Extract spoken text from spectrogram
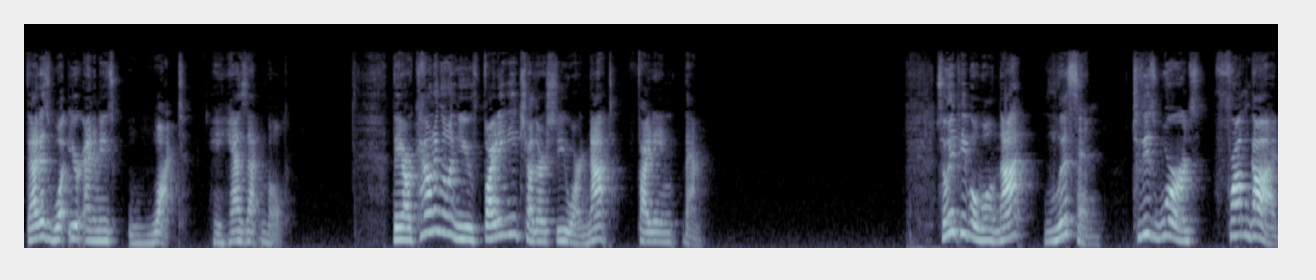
That is what your enemies want. He has that in bold. They are counting on you fighting each other so you are not fighting them. So many people will not listen to these words from God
